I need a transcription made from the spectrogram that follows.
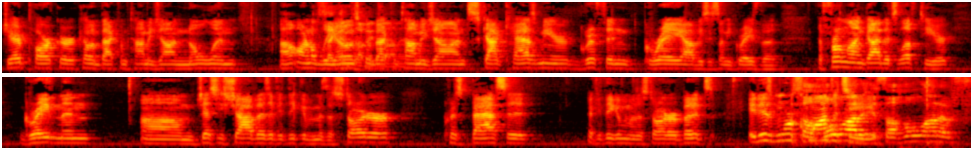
Jarrod Parker coming back from Tommy John, Nolin, uh, Arnold Second Leone's coming back John, from. Tommy John, Scott Kazmir, Griffin, Gray, obviously Sonny Gray's the, the frontline guy that's left here, Graveman, um, Jesse Chavez, if you think of him as a starter, Chris Bassitt, if you think of him as a starter, but it's it is more It's a quantity. whole lot. Of, it's a whole lot of.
